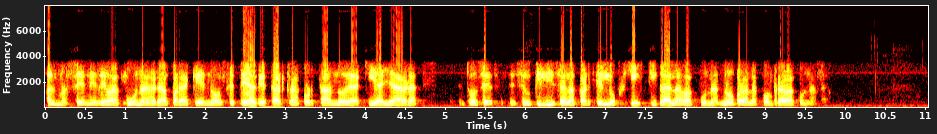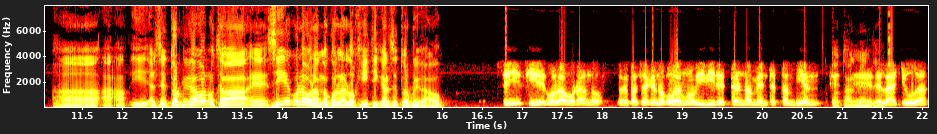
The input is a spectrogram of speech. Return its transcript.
almacenes de vacunas, ¿verdad? Para que no se tenga que estar transportando de aquí a allá, ¿verdad? Entonces se utiliza en la parte logística de las vacunas, no para la compra de vacunas. Ah, ah, ah, y el sector privado no estaba, eh, sigue colaborando con la logística del sector privado. Sí, sigue colaborando. Lo que pasa es que no podemos vivir eternamente también este, de la ayuda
